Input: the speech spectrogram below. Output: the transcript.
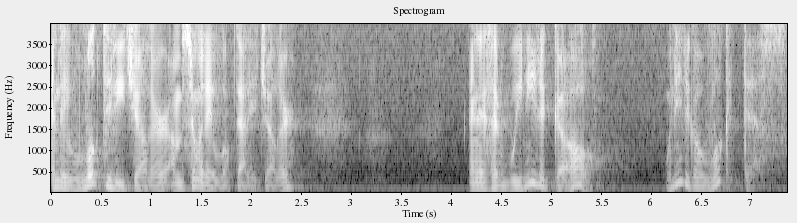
and they looked at each other. I'm assuming they looked at each other. And they said, We need to go. We need to go look at this.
